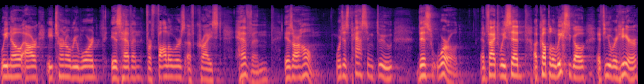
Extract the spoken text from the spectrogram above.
We know our eternal reward is heaven. For followers of Christ, heaven is our home. We're just passing through this world. In fact, we said a couple of weeks ago, if you were here,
